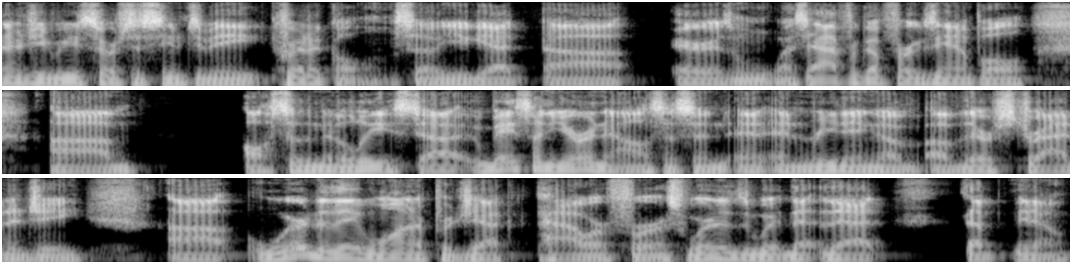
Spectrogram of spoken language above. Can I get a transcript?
energy resources seem to be critical. So you get uh, areas in West Africa, for example, um, also the Middle East. Uh, based on your analysis and, and, and, reading of, of their strategy, uh, where do they want to project power first? Where does that that that you know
